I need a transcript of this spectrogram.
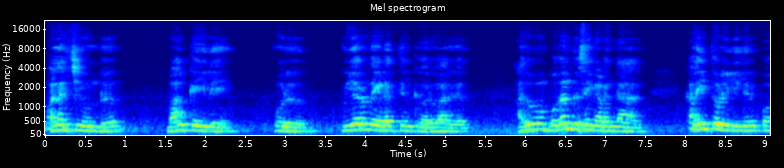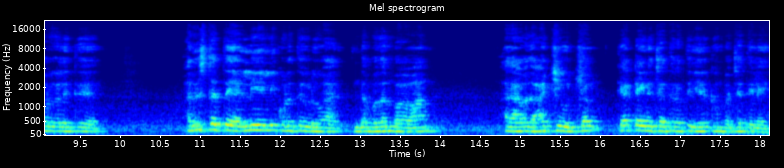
வளர்ச்சி உண்டு. வாழ்க்கையிலே ஒரு உயர்ந்த இடத்திற்கு வருவார்கள். அதுவும் புதன் திசை நடந்தால் கலைத்தொழிலில் இருப்பவர்களுக்கு அதிர்ஷ்டத்தை அள்ளி அள்ளி கொடுத்து விடுவார் இந்த புதன் பகவான். அதாவது ஆட்சி உச்சம் கேட்டை நட்சத்திரத்தில் இருக்கும் பட்சத்திலே.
